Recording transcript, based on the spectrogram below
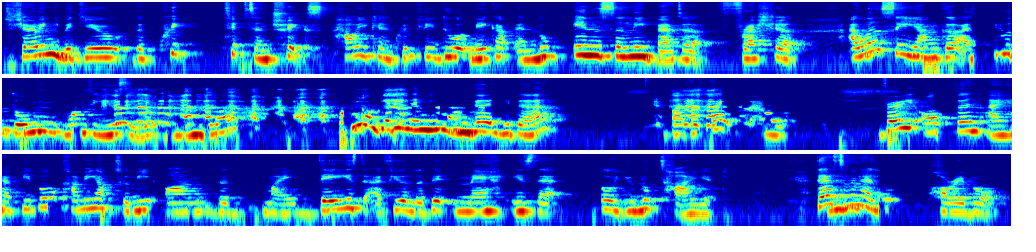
sharing with you the quick tips and tricks how you can quickly do a makeup and look instantly better, fresher. I wouldn't say younger. I still don't want to use the word younger. I'm not getting any younger either. But the fact very often I have people coming up to me on the my days that I feel a little bit meh is that, oh, you look tired. That's mm-hmm. when I look horrible.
